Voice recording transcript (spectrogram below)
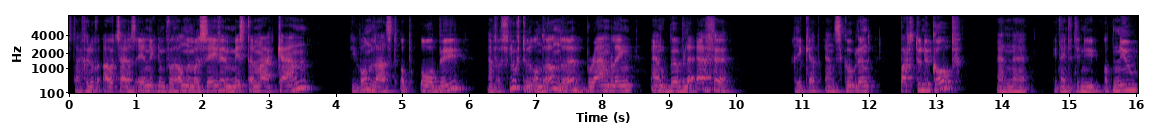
Staan genoeg outsiders in. Ik noem vooral nummer 7, Mr. Makaan. Die won laatst op Obu en versloeg toen onder andere Brambling en Bubble Effe. Rickert en Skoogland pakte toen de kop. En uh, ik denk dat hij nu opnieuw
